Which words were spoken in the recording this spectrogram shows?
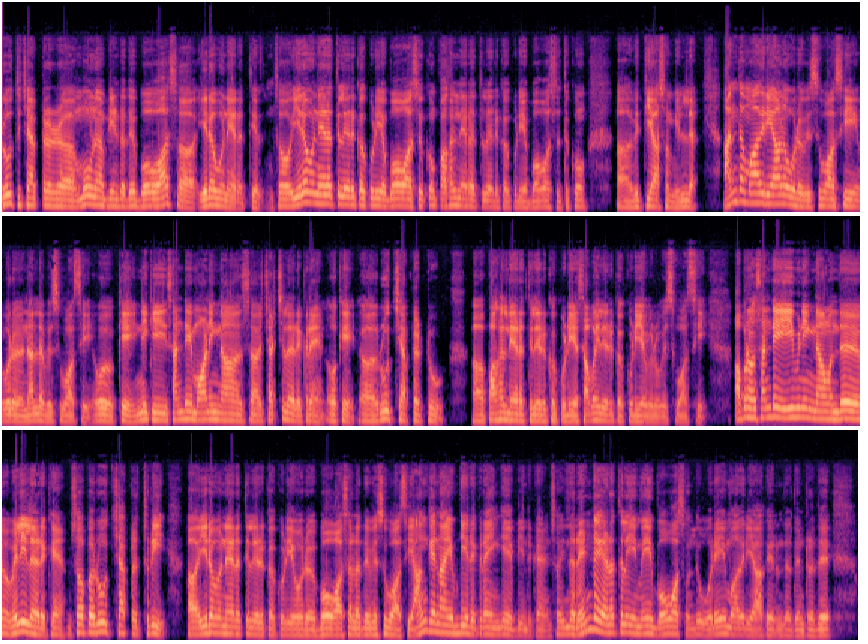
ரூத் சாப்டர் மூணு அப்படின்றது போவாஸ் இரவு நேரத்தில். ஸோ இரவு நேரத்தில் இருக்கக்கூடிய போவாஸுக்கும், பகல் நேரத்தில் இருக்கக்கூடிய போவாசத்துக்கும் வித்தியாசம் இல்லை அந்த மாதிரியான ஒரு விசுவாசி, ஒரு நல்ல விசுவாசி. ஓகே இன்னைக்கு சண்டே மார்னிங் நான் ச இருக்கிறேன். ஓகே ரூத் சாப்டர் டூ பகல் நேரத்தில் இருக்கக்கூடிய சபையில் இருக்கக்கூடிய ஒரு விசுவாசி. அப்புறம் சண்டே ஈவினிங் நான் வந்து வெளியில இருக்கேன். ஸோ இப்போ ரூத் சாப்டர் த்ரீ இரவு நேரத்தில் இருக்கக்கூடிய ஒரு போவாஸ் அல்லது விசுவாசி. அங்கே நான் எப்படி இருக்கிறேன், இங்கே எப்படி இருக்கேன். ஸோ இந்த ரெண்டு இடத்துலயுமே போவாஸ் வந்து ஒரே மாதிரியாக இருந்ததுன்றது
